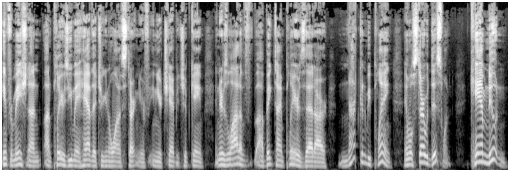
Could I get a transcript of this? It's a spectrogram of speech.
information on, on players you may have that you're going to want to start in your in your championship game. And there's a lot of uh, big time players that are not going to be playing. And we'll start with this one, Cam Newton.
